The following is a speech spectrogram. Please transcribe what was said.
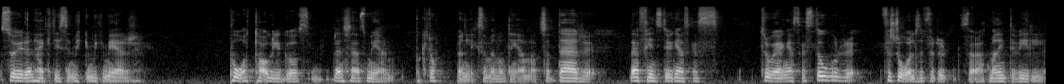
så är den här krisen mycket, mycket mer påtaglig och den känns mer på kroppen liksom än någonting annat. Så där, där finns det ju ganska, tror jag, ganska stor förståelse för, för att man inte vill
